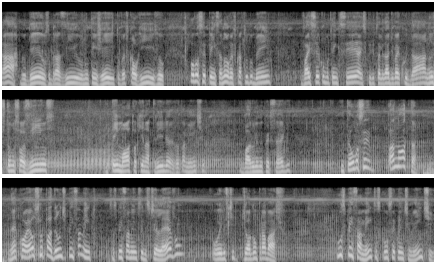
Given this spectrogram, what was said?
Ah, meu Deus, o Brasil não tem jeito, vai ficar horrível, ou você pensa, não, vai ficar tudo bem, vai ser como tem que ser, a espiritualidade vai cuidar, não estamos sozinhos. E tem moto aqui na trilha, exatamente, o barulho me persegue. Então você anota né, qual é o seu padrão de pensamento. Seus pensamentos eles te elevam ou eles te jogam para baixo. Os pensamentos, consequentemente,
